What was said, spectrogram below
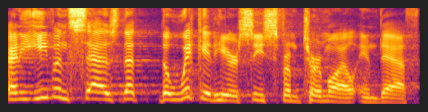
And he even says that the wicked here cease from turmoil in death.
